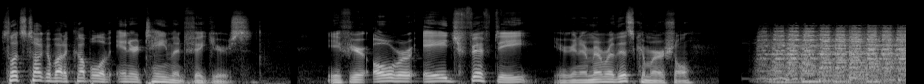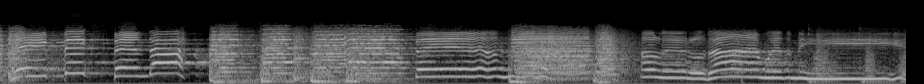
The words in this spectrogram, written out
So let's talk about a couple of entertainment figures. If you're over age 50, you're going to remember this commercial. Hey, big spender, spend a little time with me.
